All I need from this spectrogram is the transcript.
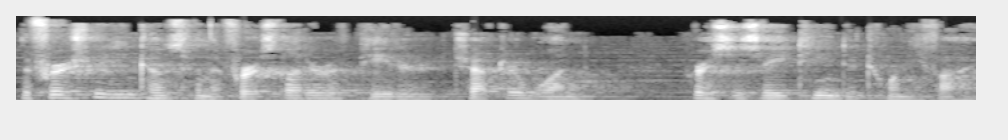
The first reading comes from the first letter of Peter, chapter 1, verses 18 to 25.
